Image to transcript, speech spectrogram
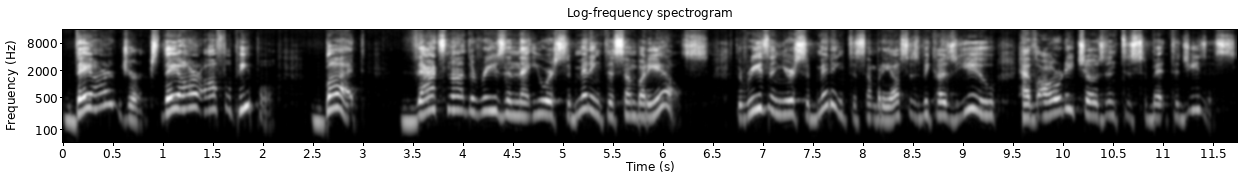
They are jerks. They are awful people. But that's not the reason that you are submitting to somebody else. The reason you're submitting to somebody else is because you have already chosen to submit to Jesus.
